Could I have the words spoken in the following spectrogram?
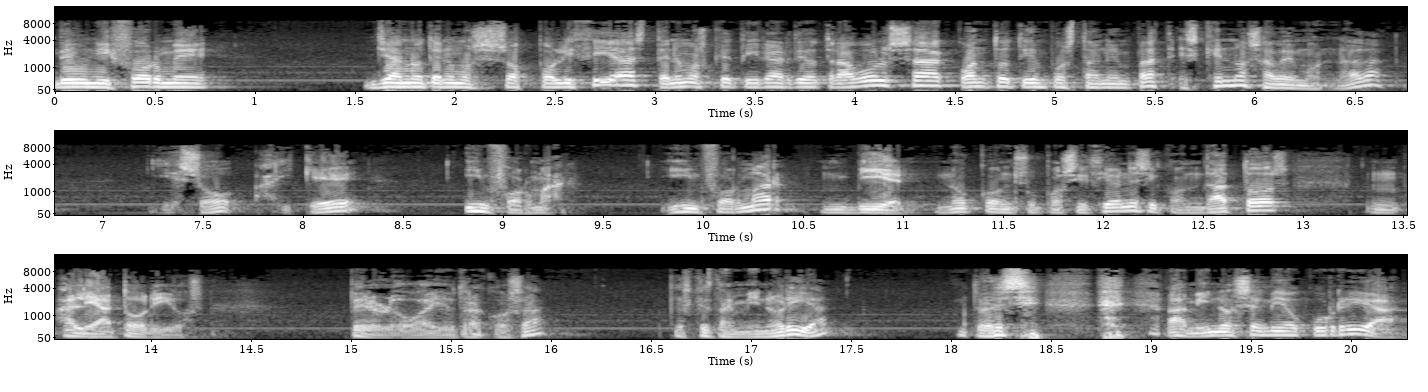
de uniforme ya no tenemos esos policías, tenemos que tirar de otra bolsa, cuánto tiempo están en práctica. Es que no sabemos nada. Y eso hay que informar. Informar bien, no con suposiciones y con datos mm, aleatorios. Pero luego hay otra cosa, que es que está en minoría. Entonces, a mí no se me ocurría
